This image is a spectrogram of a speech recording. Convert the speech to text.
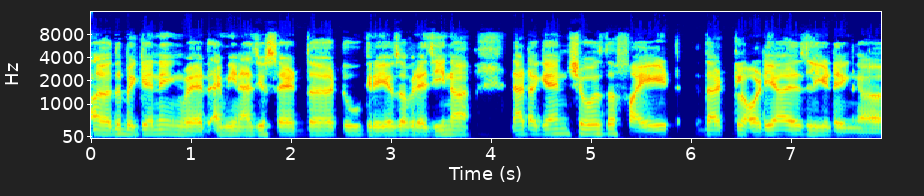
uh, the beginning, where I mean, as you said, the two graves of Regina, that again shows the fight that Claudia is leading. Uh,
